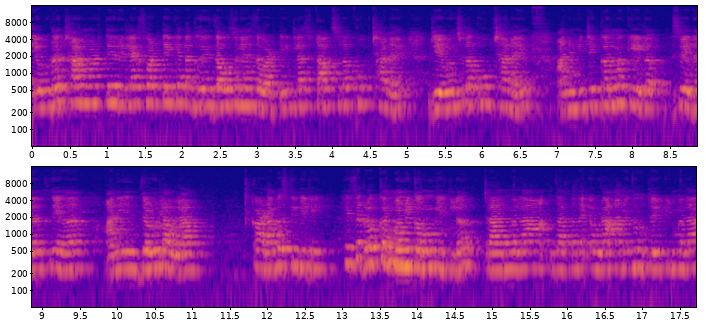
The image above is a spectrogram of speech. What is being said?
एवढं छान वाटते रिलॅक्स वाटते की आता घरी जाऊच नाही असं वाटते इथला स्टाफ सुद्धा खूप छान आहे. जेवण सुद्धा खूप छान आहे. आणि मी जे कर्म केलं स्वेदन स्नेह आणि जळू लावला काढा बस्ती दिली हे सगळं कर्म मी करून घेतलं. तर आज मला जाताना एवढा आनंद होतोय की मला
